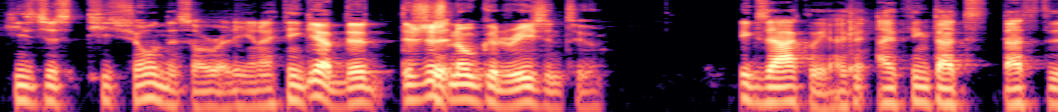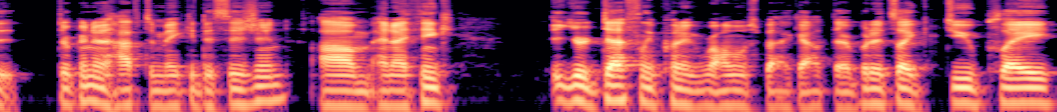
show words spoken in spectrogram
he's just he's shown this already. And I think yeah. There, there's just that no good reason to. exactly, I think I think that's that's the they're gonna have to make a decision. Um, and I think you're definitely putting Ramos back out there, but it's like, do you play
